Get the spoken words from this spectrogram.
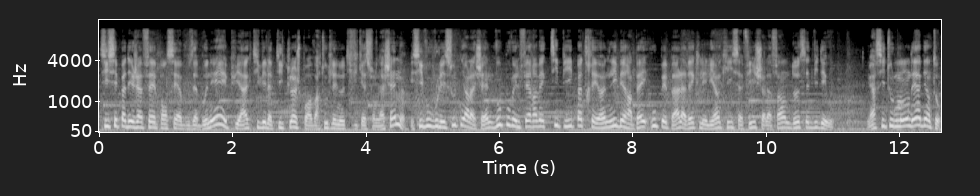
Si c'est pas déjà fait, pensez à vous abonner et puis à activer la petite cloche pour avoir toutes les notifications de la chaîne. Et si vous voulez soutenir la chaîne, vous pouvez le faire avec Tipeee, Patreon, Liberapay ou Paypal avec les liens qui s'affichent à la fin de cette vidéo. Merci tout le monde et à bientôt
